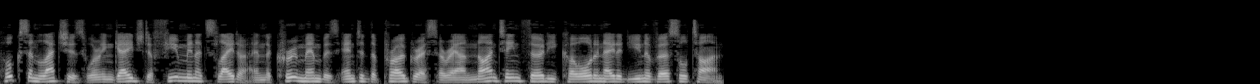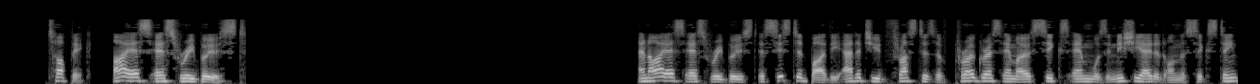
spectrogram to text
Hooks and latches were engaged a few minutes later and the crew members entered the Progress around 1930 Coordinated Universal Time. ISS reboost An ISS reboost assisted by the attitude thrusters of Progress M06M was initiated on 16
